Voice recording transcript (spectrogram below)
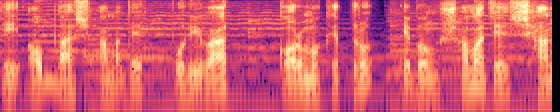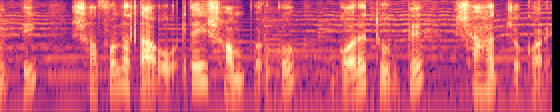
এই অভ্যাস আমাদের পরিবার কর্মক্ষেত্র এবং সমাজে শান্তি, সফলতা ও এই সম্পর্ক গড়ে তুলতে সাহায্য করে।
